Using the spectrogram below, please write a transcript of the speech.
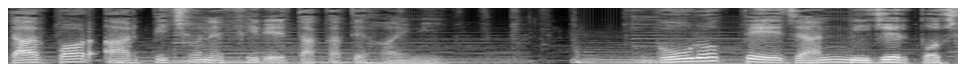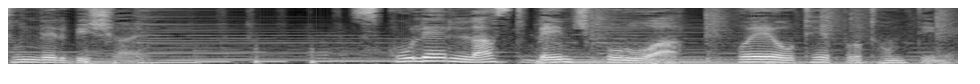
তারপর আর পিছনে ফিরে তাকাতে হয়নি। গৌরব পেয়ে যান নিজের পছন্দের বিষয়। স্কুলের লাস্ট বেঞ্চ পড়ুয়া হয়ে ওঠে প্রথম তিনে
